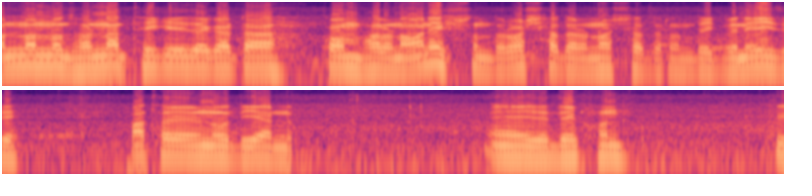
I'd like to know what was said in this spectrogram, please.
অন্যান্য ঝর্ণার থেকে এই জায়গাটা কম ভালো না, অনেক সুন্দর, অসাধারণ অসাধারণ। দেখবেন এই যে পাথরের নদী আর এই যে দেখুন, কি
